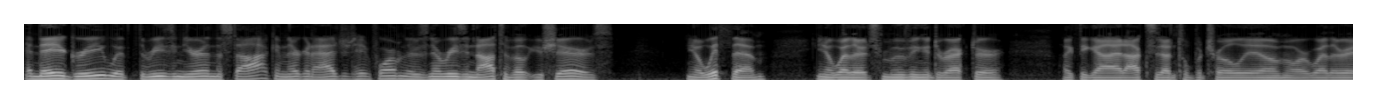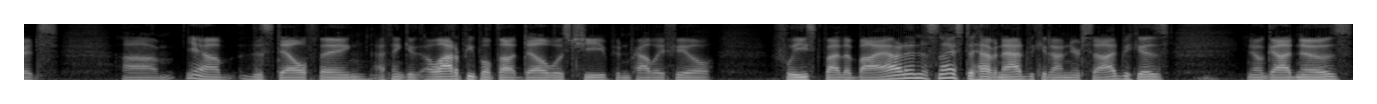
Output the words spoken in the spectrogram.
and they agree with the reason you're in the stock and they're going to agitate for them, there's no reason not to vote your shares, you know, with them. You know, whether it's removing a director like the guy at Occidental Petroleum, or whether it's um, you know this Dell thing. I think a lot of people thought Dell was cheap and probably feel fleeced by the buyout. And it's nice to have an advocate on your side because you know God knows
